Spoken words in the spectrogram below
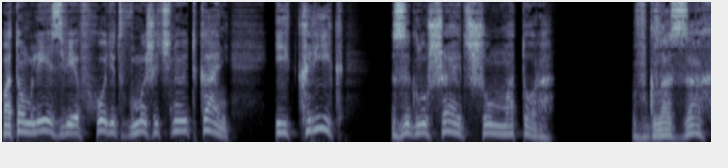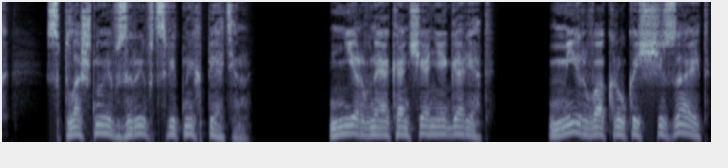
Потом лезвие входит в мышечную ткань, и крик заглушает шум мотора. В глазах сплошной взрыв цветных пятен. Нервные окончания горят. Мир вокруг исчезает,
